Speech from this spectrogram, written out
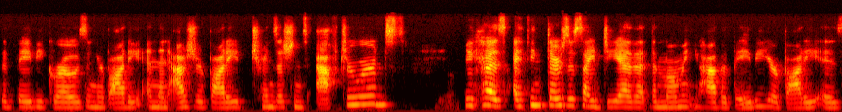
the baby grows in your body and then as your body transitions afterwards because i think there's this idea that the moment you have a baby your body is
